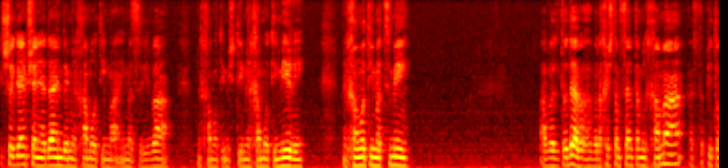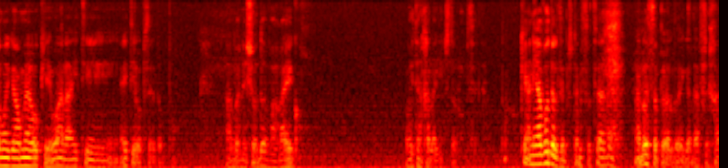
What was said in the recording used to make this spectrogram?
יש רגעים שאני עדיין במלחמות עם, עם הסביבה, מלחמות עם אשתי, מלחמות עם מירי, מלחמות עם עצמי. אבל אתה יודע, אבל אחרי שאתה מסיים את המלחמה, אז אתה פתאום רגע אומר, אוקיי, וואלה, הייתי, הייתי לא בסדר פה. אבל יש עוד דבר, האגו. לא אתן לך להגיד שאתה לא בסדר. טוב, אוקיי, אני אעבוד על זה ב-12 צעדים. אני לא אספר על זה רגע לאף אחד.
